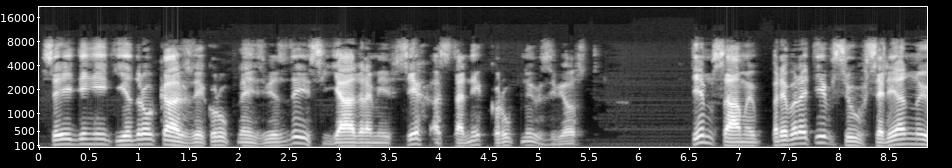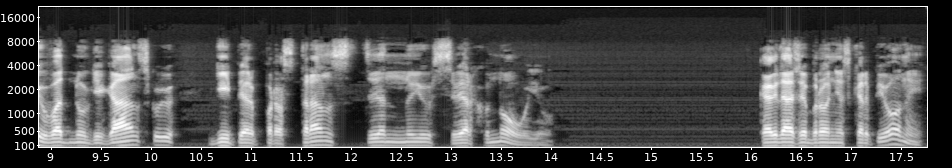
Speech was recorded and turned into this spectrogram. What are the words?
соединить ядро каждой крупной звезды с ядрами всех остальных крупных звезд, тем самым превратив всю Вселенную в одну гигантскую гиперпространственную сверхновую. Когда же бронескорпионы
